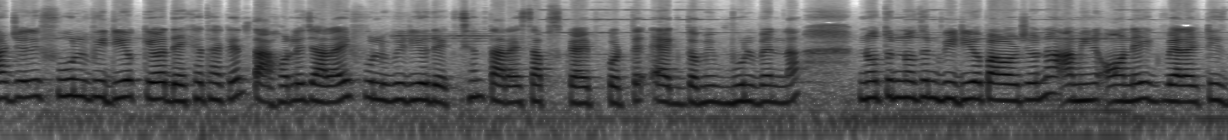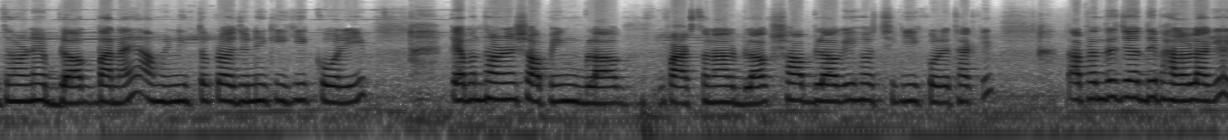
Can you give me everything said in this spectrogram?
আর যদি ফুল ভিডিও কেউ দেখে থাকেন, তাহলে যারাই ফুল ভিডিও দেখছেন, তারাই সাবস্ক্রাইব করতে একদমই ভুলবেন না। নতুন নতুন ভিডিও পাওয়ার জন্য আমি অনেক ভ্যারাইটিস ধরনের ব্লগ বানাই। আমি নিত্য প্রয়োজনে কী কী করি, কেমন ধরনের শপিং ব্লগ পার্সোনাল ব্লগ সব ব্লগই হচ্ছে কি করে থাকি। তো আপনাদের যদি ভালো লাগে,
